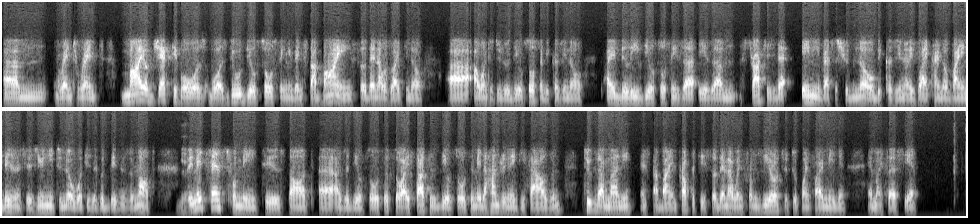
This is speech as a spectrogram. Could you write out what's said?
um, rent rent. My objective was was do deal sourcing and then start buying. So then I was like, you know, uh, I wanted to do deal sourcing because you know I believe deal sourcing is a is a um, strategy that any investor should know because you know it's like kind of buying businesses. You need to know what is a good business or not. Yeah. So it made sense for me to start uh, as a deal sourcer. So I started a deal sourcer, made 180,000, took that money and started buying properties. So then I went from zero to 2.5 million in my first year.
